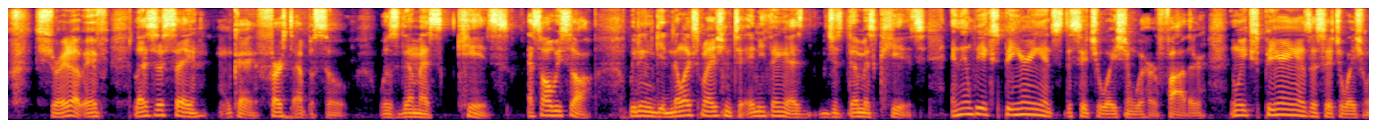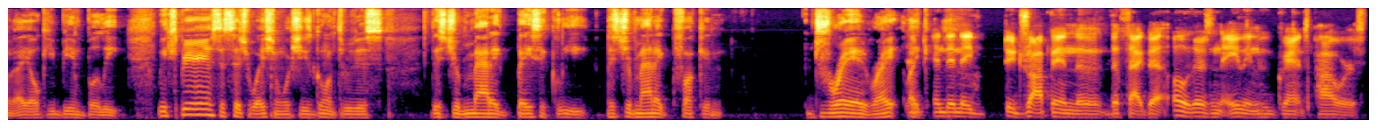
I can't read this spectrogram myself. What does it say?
Straight up. If let's just say, okay, first episode was them as kids. That's all we saw. We didn't get no explanation to anything as just them as kids. And then we experienced the situation with her father. And we experienced the situation with Aoki being bullied. We experienced the situation where she's going through this this dramatic, basically this dramatic fucking dread, right? Like and then they they drop in the the fact that oh, there's an alien who grants powers,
